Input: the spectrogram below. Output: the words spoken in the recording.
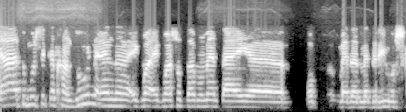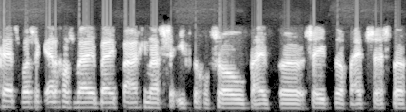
ja, toen moest ik het gaan doen. En ik, ik was op dat moment bij, eh, op, met, met de ruwe schets, was ik ergens bij, bij pagina 70 of zo, vijf, eh, 70, 65.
